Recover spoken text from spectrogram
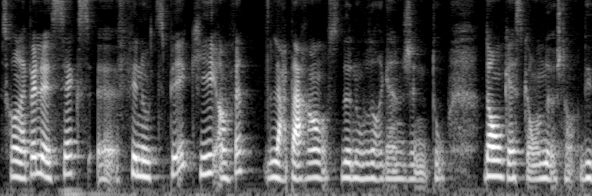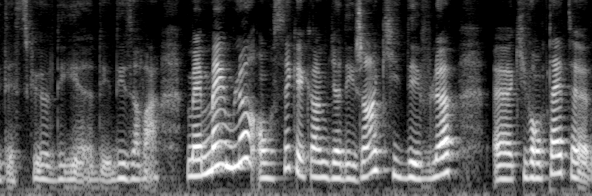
ce qu'on appelle le sexe euh, phénotypique, qui est en fait l'apparence de nos organes génitaux. Donc, est-ce qu'on a des testicules, des, euh, des, des, ovaires? Mais même là, on sait que comme il y a des gens qui développent, euh, qui vont peut-être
